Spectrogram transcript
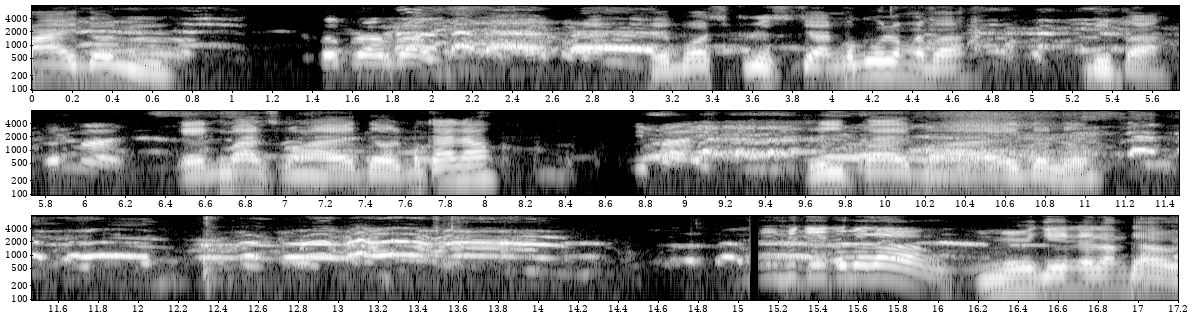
Mga idol. Hey, Boss Christian. Magulang na ba? Hindi pa. 10 months. 10 months, mga idol. Magkano? 3.5. 3.5, mga idol, oh. Bibigay ko na lang. Imimigay na lang daw.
